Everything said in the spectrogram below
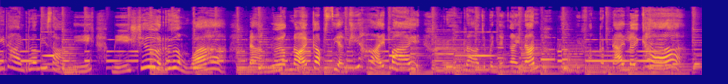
นิทานเรื่องที่สามนี้ มีชื่อเรื่องว่า นางเงือกน้อยกับเสียงที่หายไป เรื่องราวจะเป็นยังไงนั้น เราไปฟังกันได้เลยค่ะ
